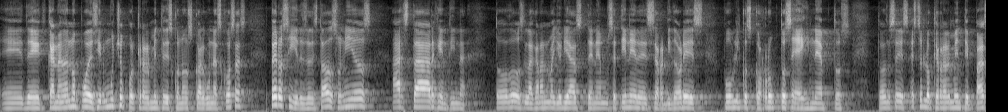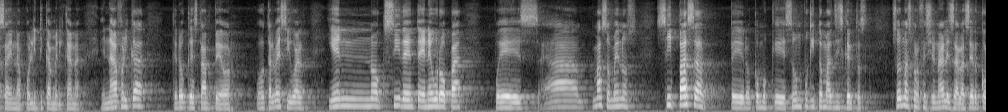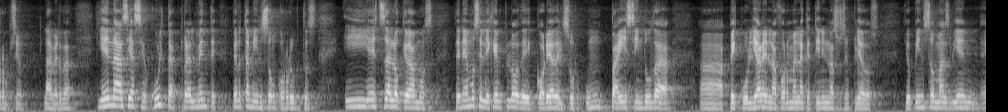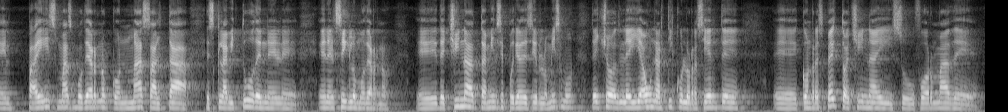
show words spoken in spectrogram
Eh, de Canadá no puedo decir mucho porque realmente desconozco algunas cosas, pero sí, desde Estados Unidos hasta Argentina. Todos, la gran mayoría tenemos, se tiene de servidores públicos corruptos e ineptos. Entonces, esto es lo que realmente pasa en la política americana. En África creo que están peor, o tal vez igual. Y en Occidente, en Europa, pues ah, más o menos sí pasa, pero como que son un poquito más discretos. Son más profesionales al hacer corrupción, la verdad. Y en Asia se oculta realmente, pero también son corruptos. Y es a lo que vamos. Tenemos el ejemplo de Corea del Sur, un país sin duda ah, peculiar en la forma en la que tienen a sus empleados. Yo pienso más bien el país más moderno con más alta esclavitud en el, eh, en el siglo moderno. Eh, de China también se podría decir lo mismo. De hecho, leía un artículo reciente eh, con respecto a China y su forma de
